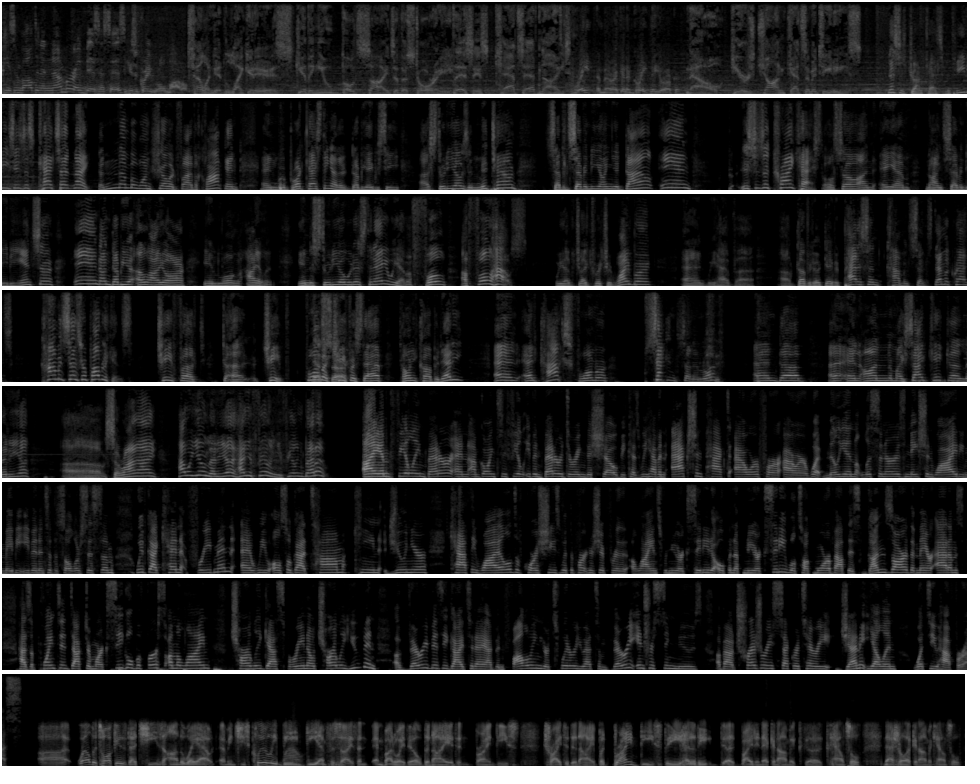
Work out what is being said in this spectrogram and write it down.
He's involved in a number of businesses. He's a great role model. Telling it like it is, giving you both sides of the story. This is Cats at Night. Great American, a great New Yorker. Now, here's John Catsimatidis. This is John Catsimatidis. This is Cats at Night, the number one show at 5 o'clock, and, and we're broadcasting out of WABC uh, studios in Midtown, 770 on your dial, and this is a TriCast, also on AM 970 The Answer and on WLIR in Long Island. In the studio with us today, we have a full a full house. We have Judge Richard Weinberg, and we have uh, uh, Governor David Paterson, Common Sense Democrats, Common Sense Republicans, Chief uh, uh, Chief former Yes. Chief of Staff Tony Carbonetti, and Ed Cox, former second son-in-law, and uh, uh, and on my sidekick uh, Lydia uh, Serrani. How are you, Lydia? How you feeling? You feeling better? I am feeling better, and I'm going to feel even better during this show because we have an action-packed hour for our what million listeners nationwide, maybe even into the solar system. We've got Ken Friedman, and we've also got Tom Kean Jr., Kathy Wylde. Of course, she's with the Partnership for Alliance for New York City to open up New York City. We'll talk more about this gun czar that Mayor Adams has appointed. Dr. Marc Siegel, but first on the line, Charlie Gasparino. Charlie, you've been a very busy guy today. I've been following your Twitter. You had some very interesting news about Treasury Secretary Janet Yellen. What do you have for us? Uh, well, the talk is that she's on the way out. I mean, she's clearly being Wow. de-emphasized, and and by the way, they'll deny it, and Brian Deese tried to deny it. But Brian Deese, the head of the uh, Biden Economic uh, Council, National Economic Council,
